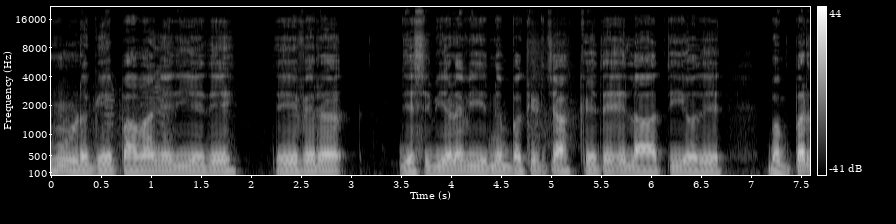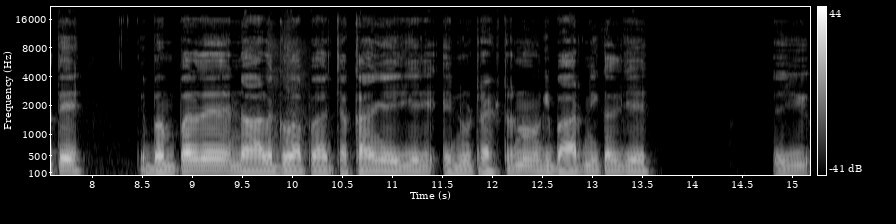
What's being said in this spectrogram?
ਹੁਣ ਅੱਗੇ ਪਾਵਾਂਗੇ ਜੀ ਇਹਦੇ ਅਤੇ ਫਿਰ ਜੀਸੀਬੀ ਵਾਲੇ ਵੀਰ ਨੇ ਬਕਟ ਚੱਕ ਕੇ ਅਤੇ ਇਹ ਲਾਤੀ ਉਹਦੇ ਬੰਪਰ ਤੇ ਅਤੇ ਬੰਪਰ ਦੇ ਨਾਲ ਅੱਗੋਂ ਆਪਾਂ ਚੱਕਾਂਗੇ ਜੀ, ਇਹ- ਇਹਨੂੰ ਟਰੈਕਟਰ ਨੂੰ ਕਿ ਬਾਹਰ ਨਿਕਲ ਜੇ। ਅਤੇ ਜੀ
